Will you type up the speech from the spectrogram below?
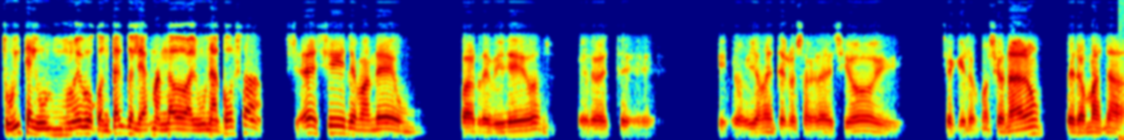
¿tuviste algún nuevo contacto? ¿Le has mandado alguna cosa? Eh, sí, le mandé un par de videos, pero este, obviamente los agradeció y sé que lo emocionaron, pero más nada.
